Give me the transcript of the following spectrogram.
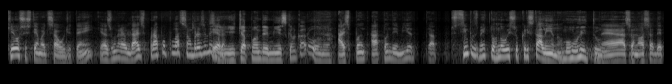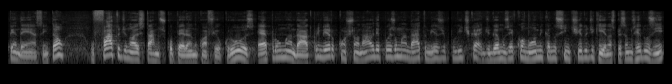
que o sistema de saúde tem e as vulnerabilidades para a população brasileira. Sim, e que a pandemia escancarou, né? A, a pandemia a, simplesmente tornou isso cristalino. Muito. Né, essa é. nossa dependência. Então, o fato de nós estarmos cooperando com a Fiocruz é para um mandato, primeiro constitucional e depois um mandato mesmo de política, digamos, econômica, no sentido de que nós precisamos reduzir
